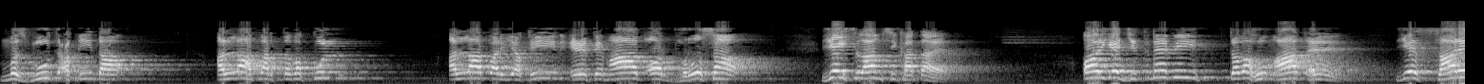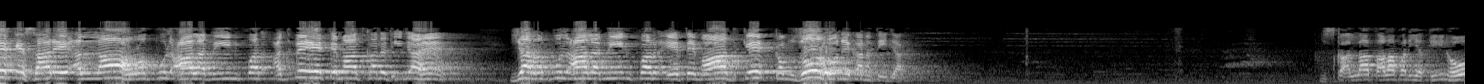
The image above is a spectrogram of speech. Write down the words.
مضبوط عقیدہ، اللہ پر توکل، اللہ پر یقین، اعتماد اور بھروسہ، یہ اسلام سکھاتا ہے۔ اور یہ جتنے بھی توہمات ہیں، یہ سارے کے سارے اللہ رب العالمین پر عدم اعتماد کا نتیجہ ہے یا رب العالمین پر اعتماد کے کمزور ہونے کا نتیجہ ہے۔ جس کا اللہ تعالی پر یقین ہو،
